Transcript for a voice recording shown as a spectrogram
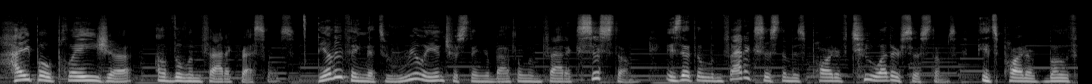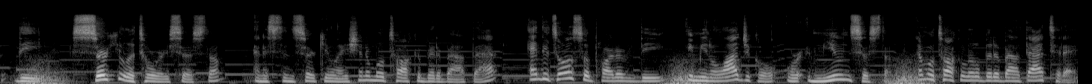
hypoplasia of the lymphatic vessels. The other thing that's really interesting about the lymphatic system is that the lymphatic system is part of two other systems. It's part of both the circulatory system, and it's in circulation, and we'll talk a bit about that. And it's also part of the immunological or immune system. And we'll talk a little bit about that today.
